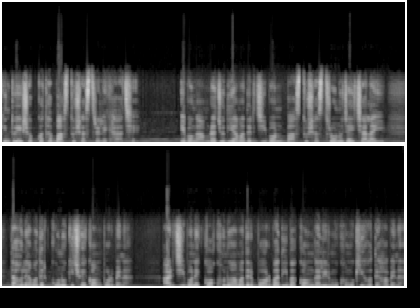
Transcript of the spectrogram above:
কিন্তু এসব কথা বাস্তুশাস্ত্রে লেখা আছে। এবং আমরা যদি আমাদের জীবন বাস্তুশাস্ত্র অনুযায়ী চালাই, তাহলে আমাদের কোনো কিছুই কম পড়বে না, আর জীবনে কখনো আমাদের বরবাদী বা কঙ্গালির মুখোমুখি হতে হবে না।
